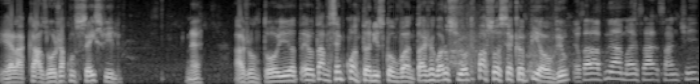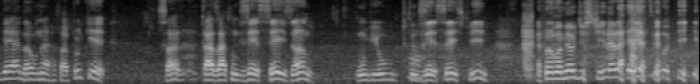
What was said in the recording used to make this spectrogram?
ela casou já com seis filhos, né? Ajuntou e eu estava sempre contando isso como vantagem, agora o senhor que passou a ser campeão, viu? Eu falava para minha mãe, só, não tinha ideia não, né? Eu falava, por quê? Só casar com 16 anos, um viúvo com ah. 16 filhos. Ela falou, mas meu destino era esse, meu filho.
